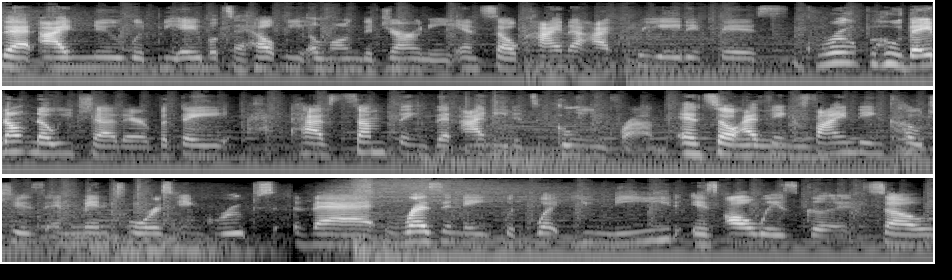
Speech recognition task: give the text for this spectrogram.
that I knew would be able to help me along the journey. And so, kind of, I created this group who they don't know each other, but they have something that I needed to glean from. And so, mm. I think mm. finding coaches and mentors in groups that resonate with what you need is always good. So,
